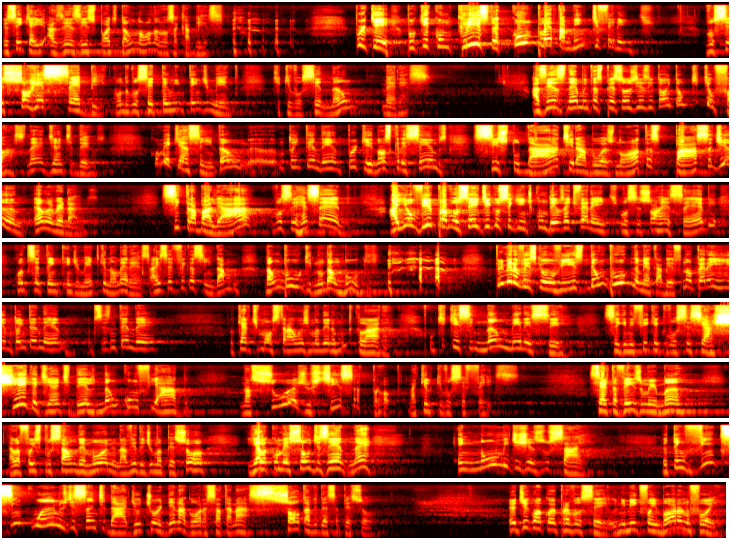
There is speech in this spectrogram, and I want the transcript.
Eu sei que aí, às vezes isso pode dar um nó na nossa cabeça. Por quê? Porque com Cristo é completamente diferente. Você só recebe quando você tem o um entendimento de que você não merece. Às vezes, né, muitas pessoas dizem, então, então o que, que eu faço né, diante de Deus? Como é que é assim? Então, eu não estou entendendo. Por quê? Nós crescemos, se estudar, tirar boas notas, passa de ano. É não é verdade? Se trabalhar, você recebe. Aí eu viro para você e digo o seguinte: com Deus é diferente. Você só recebe quando você tem entendimento que não merece. Aí você fica assim, dá, dá um bug, não dá um bug? Primeira vez que eu ouvi isso, deu um bug na minha cabeça. Não, peraí, não estou entendendo. Eu preciso entender. Eu quero te mostrar hoje de maneira muito clara. O que, que esse não merecer significa que você se achega diante dele não confiado na sua justiça própria, naquilo que você fez. Certa vez uma irmã, ela foi expulsar um demônio na vida de uma pessoa e ela começou dizendo, né? Em nome de Jesus sai. Eu tenho 25 anos de santidade, eu te ordeno agora, Satanás, solta a vida dessa pessoa. Eu digo uma coisa para você: o inimigo foi embora ou não foi?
